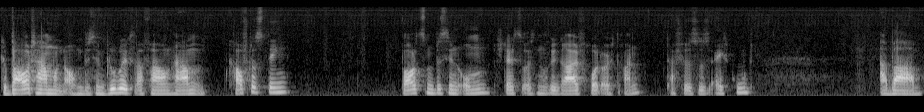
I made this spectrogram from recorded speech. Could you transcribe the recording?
gebaut haben und auch ein bisschen Bluebricks-Erfahrung haben, kauft das Ding, baut es ein bisschen um, stellt es euch ins Regal, freut euch dran. Dafür ist es echt gut. Aber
